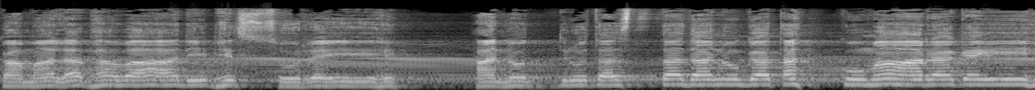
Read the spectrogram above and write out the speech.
कमलभवादिभिः सुरैः अनुद्रुतस्तदनुगतः कुमारकैः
